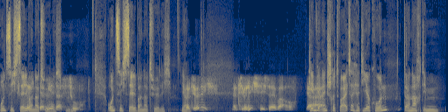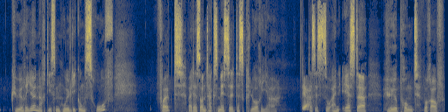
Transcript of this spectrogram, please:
Und sich selber natürlich. Mhm. Und sich selber natürlich. Ja. Natürlich, natürlich sich selber auch. Ja. Gehen wir einen Schritt weiter, Herr Diakon. Da nach dem Kyrie, nach diesem Huldigungsruf, folgt bei der Sonntagsmesse das Gloria. Ja. Das ist so ein erster Höhepunkt, worauf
